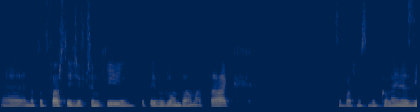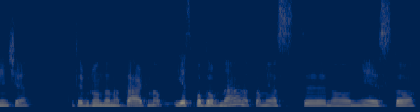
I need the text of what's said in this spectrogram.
e, no to twarz tej dziewczynki tutaj wygląda ona tak. Zobaczmy sobie kolejne zdjęcie. Tutaj wygląda ona tak. No, jest podobna, natomiast y, no, nie jest to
